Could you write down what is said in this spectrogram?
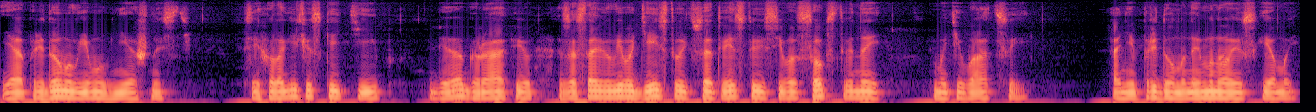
Я придумал ему внешность, психологический тип, биографию, заставил его действовать в соответствии с его собственной мотивацией, а не придуманной мною схемой.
